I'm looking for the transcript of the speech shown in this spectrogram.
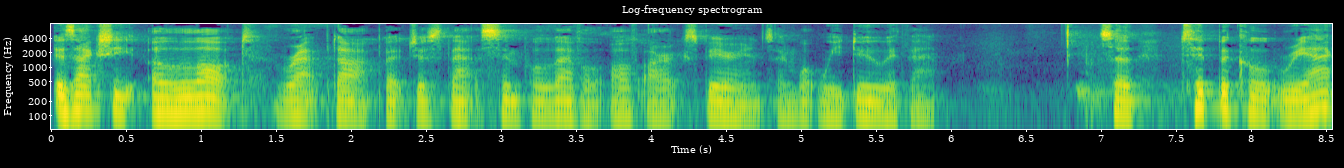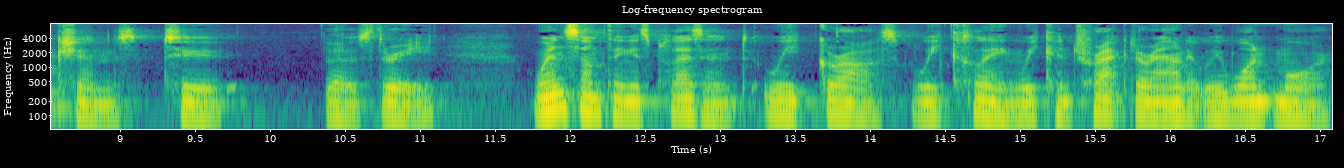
is actually a lot wrapped up at just that simple level of our experience and what we do with that. So, typical reactions to those three when something is pleasant, we grasp, we cling, we contract around it, we want more.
